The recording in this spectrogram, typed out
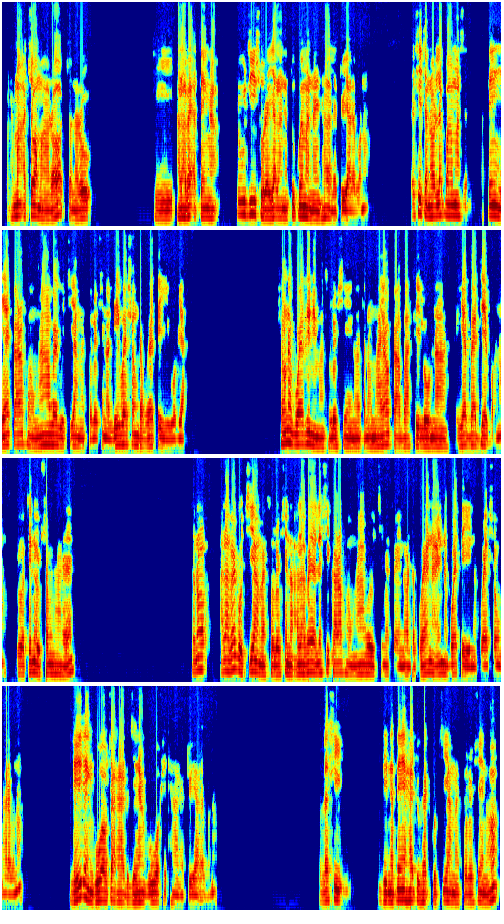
ပထမအကြော့မှာတော့ကျွန်တော်တို့ဒီအလာဘတ်အတင်းက2ကြီးဆိုတဲ့ရလာနဲ့သူ့ကွဲမှနိုင်ထားတယ်လည်းတွေ့ရတယ်ပေါ့နော်လက်ရှိကျွန်တော်လက်ပါမတ်အတင်းရဲ့ကားဖောင်9ဘွဲကိုကြည့်ရမယ်ဆိုလို့ရှိရင်တော့၄ဘွဲရှုံးတစ်ဘွဲတည်ပေါ့ဗျာရှုံးတဲ့ပွဲစဉ်တွေမှာဆိုလို့ရှိရင်တော့ကျွန်တော်မာယော့ကာဘာစီလိုနာရက်ဘက်တစ်ပေါ့နော်ဒီအတင်းကိုရှုံးထားတယ် ကျွန်တော်အလာဘက်ကိုကြည့်ရမယ်ဆိုလို့ရှိရင်တော့အလာဘက်ရဲ့လက်ရှိကားဖောင်9ဘွဲကိုကြည့်မယ်ဆိုရင်တော့တစ်ပွဲနိုင်နှစ်ပွဲတည်နှစ်ပွဲရှုံးထားတယ်ပေါ့နော်၄ချိန်9အောက်ကျထားတဲ့ချိန်က9အောက်ဖြစ်ထားတယ်တွေ့ရတယ်ပေါ့နော်လက်ရှိဒီနှစ်တင်း head to head ကိုကြည့်ရမယ်ဆိုလို့ရှိရင်တော့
